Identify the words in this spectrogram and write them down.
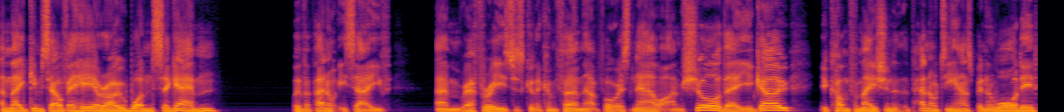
and make himself a hero once again with a penalty save. Um, referee's just going to confirm that for us now. I'm sure. There you go. Your confirmation that the penalty has been awarded.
